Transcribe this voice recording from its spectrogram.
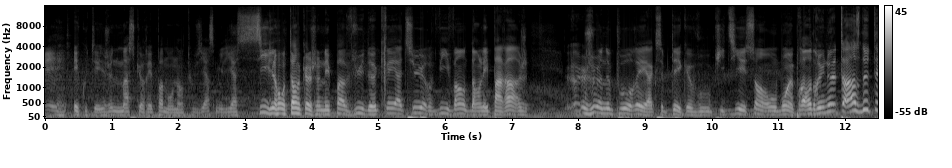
é- écoutez, je ne masquerai pas mon enthousiasme. Il y a si longtemps que je n'ai pas vu de créatures vivantes dans les parages. Euh, Je ne pourrais accepter que vous quittiez sans au moins prendre une tasse de thé.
